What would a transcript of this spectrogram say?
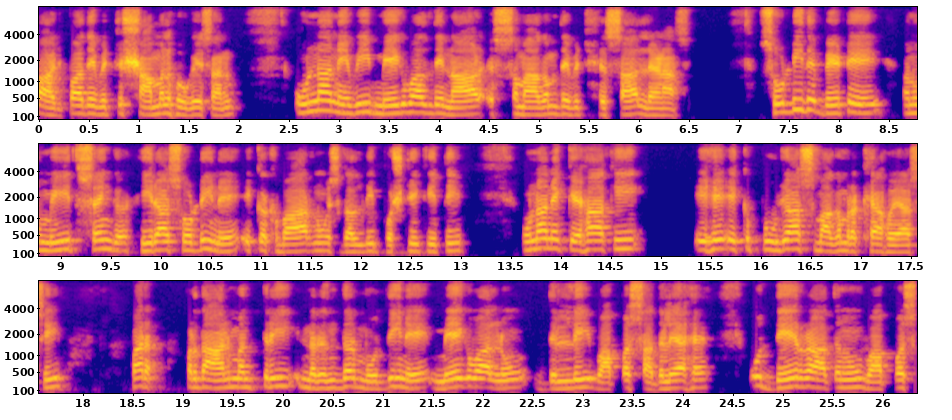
ਭਾਜਪਾ ਦੇ ਵਿੱਚ ਸ਼ਾਮਲ ਹੋ ਗਏ ਸਨ, ਉਹਨਾਂ ਨੇ ਵੀ ਮੇਘਵਾਲ ਦੇ ਨਾਲ ਇਸ ਸਮਾਗਮ ਦੇ ਵਿੱਚ ਹਿੱਸਾ ਲੈਣਾ ਸੀ। ਸੋਢੀ ਦੇ ਬੇਟੇ ਅਨੁਮੀਤ ਸਿੰਘ ਹੀਰਾ ਸੋਢੀ ਨੇ ਇੱਕ ਅਖਬਾਰ ਨੂੰ ਇਸ ਗੱਲ ਦੀ ਪੁਸ਼ਟੀ ਕੀਤੀ। ਉਹਨਾਂ ਨੇ ਕਿਹਾ ਕਿ ਇਹ ਇੱਕ ਪੂਜਾ ਸਮਾਗਮ ਰੱਖਿਆ ਹੋਇਆ ਸੀ, ਪਰ ਪ੍ਰਧਾਨ ਮੰਤਰੀ ਨਰਿੰਦਰ ਮੋਦੀ ਨੇ ਮੇਘਵਾਲ ਨੂੰ ਦਿੱਲੀ ਵਾਪਸ ਸੱਦ ਲਿਆ ਹੈ। ਉਹ ਦੇਰ ਰਾਤ ਨੂੰ ਵਾਪਸ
